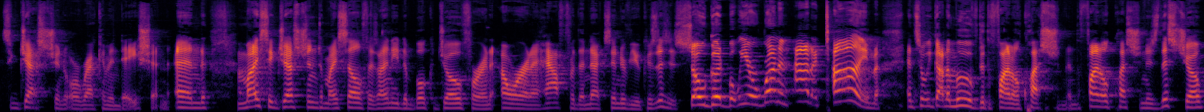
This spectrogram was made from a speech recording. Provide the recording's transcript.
suggestion or recommendation. And my suggestion to myself is I need to book Joe for an hour and a half for the next interview because this is so good, but we are running out of time. And so we got to move to the final question. And the final question is this, Joe.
